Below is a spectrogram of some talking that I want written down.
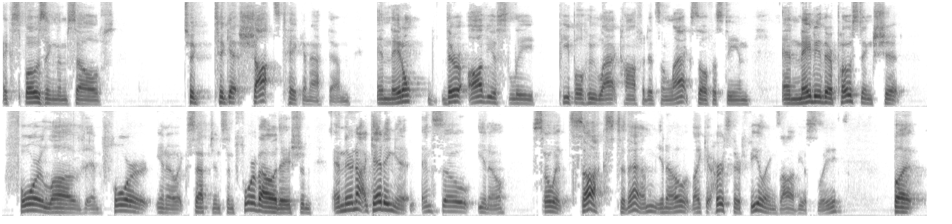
exposing themselves to to get shots taken at them. And they don't they're obviously people who lack confidence and lack self-esteem. And maybe they're posting shit for love and for you know acceptance and for validation and they're not getting it. And so you know so it sucks to them you know like it hurts their feelings obviously. But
